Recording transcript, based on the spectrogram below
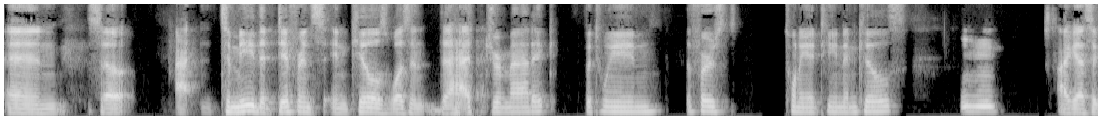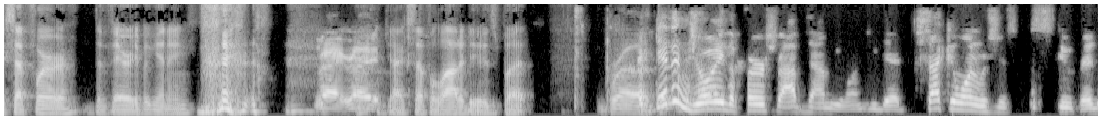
And so, I, to me, the difference in kills wasn't that dramatic between the first 2018 and kills. hmm I guess, except for the very beginning. right, right. Jacks up a lot of dudes, but Bro, I did enjoy the first Rob Zombie one he did. Second one was just stupid,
